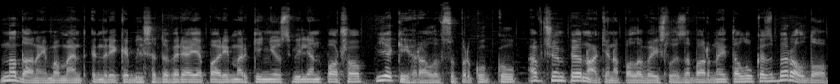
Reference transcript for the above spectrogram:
На даний момент Енріке більше довіряє парі Маркініус Вільян Пачо, які грали в суперкубку, а в чемпіонаті на поле вийшли Забарний та Лукас Бералдо.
